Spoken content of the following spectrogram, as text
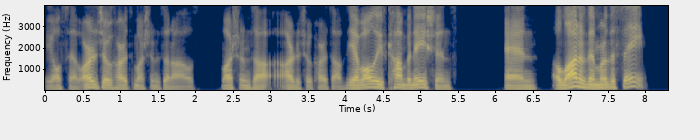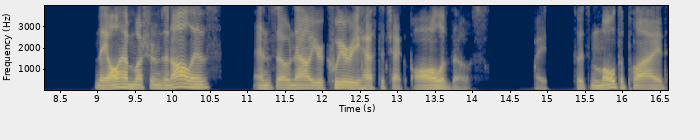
You also have artichoke hearts, mushrooms, and olives, mushrooms, artichoke hearts, olives. You have all these combinations, and a lot of them are the same. They all have mushrooms and olives. And so now your query has to check all of those, right? So it's multiplied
